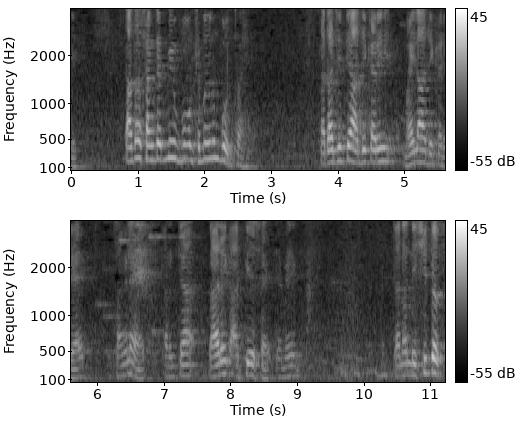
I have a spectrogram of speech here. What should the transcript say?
एक. आता सांगतात मी उपमुख्यमंत्री बोलतो आहे. कदाचित त्या अधिकारी महिला अधिकारी आहेत चांगल्या आहेत कारण त्या डायरेक्ट आय पी एस आहेत. त्यामुळे त्यांना निश्चितच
